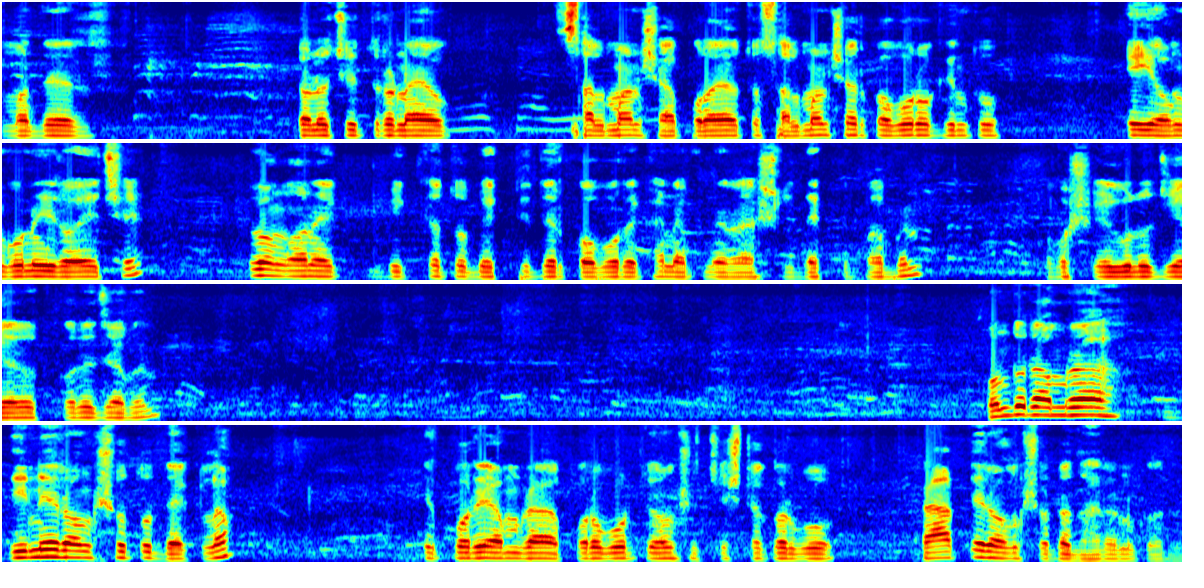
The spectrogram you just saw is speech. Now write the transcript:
আমাদের চলচ্চিত্র নায়ক সালমান শাহ, প্রয়াত সালমান শাহর কবরও কিন্তু এই অঙ্গনেই রয়েছে এবং অনেক বিখ্যাত ব্যক্তিদের কবর এখানে আপনারা আসলে দেখতে পাবেন। অবশ্যই এগুলো জিয়ারত করে যাবেন। বন্ধুরা, আমরা দিনের অংশ তো দেখলাম। এরপরে আমরা পরবর্তী অংশ চেষ্টা করব রাতের অংশটা ধারণ করে।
